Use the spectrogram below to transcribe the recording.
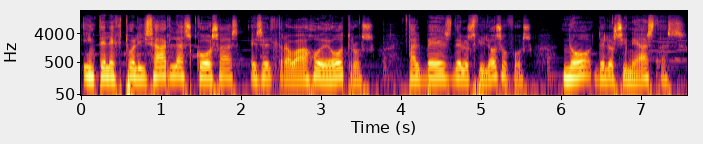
Intelectualizar las cosas es el trabajo de otros, tal vez de los filósofos, no de los cineastas.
